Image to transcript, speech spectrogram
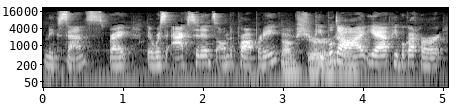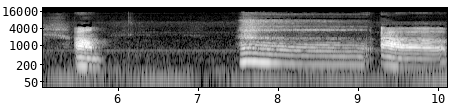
Makes sense, right? There was accidents on the property. I'm sure. people yeah. died. Yeah, people got hurt. Um, uh,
